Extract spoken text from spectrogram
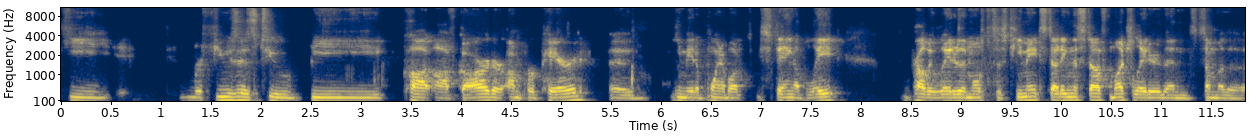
He refuses to be caught off guard or unprepared. Uh, he made a point about staying up late, probably later than most of his teammates studying this stuff, much later than some of the,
